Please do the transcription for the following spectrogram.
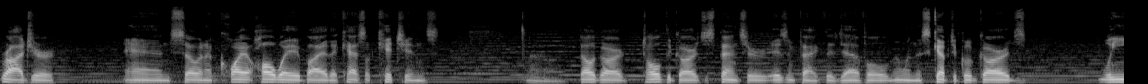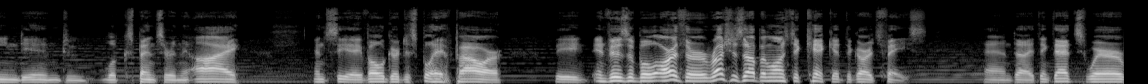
Roger, and so in a quiet hallway by the castle kitchens. Uh, Belgar told the guards that Spencer is in fact the devil, and when the skeptical guards leaned in to look Spencer in the eye and see a vulgar display of power, the invisible Arthur rushes up and launched a kick at the guard's face. And uh, I think that's where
